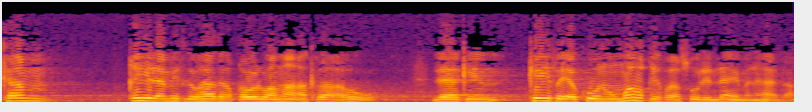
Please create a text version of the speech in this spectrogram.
كم قيل مثل هذا القول وما أكثره لكن كيف يكون موقف رسول الله من هذا؟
